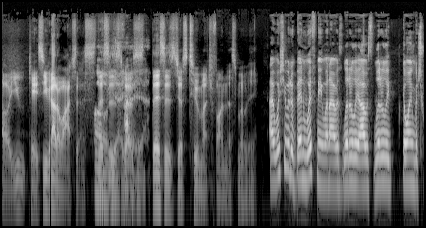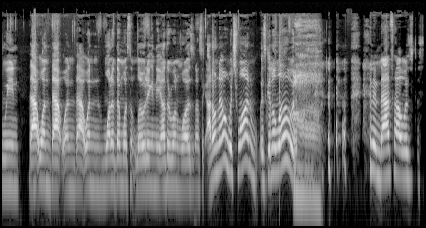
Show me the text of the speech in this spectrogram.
Oh, you Case, you got to watch this. Oh, this is yeah, yeah, just yeah. this is just too much fun. This movie. I wish you would have been with me when I was literally I was literally going between that one, that one, that one. One of them wasn't loading and the other one was, and I was like, I don't know which one is gonna load. Oh, and then that's how it was. Just,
